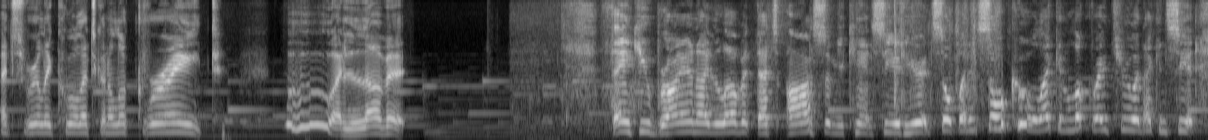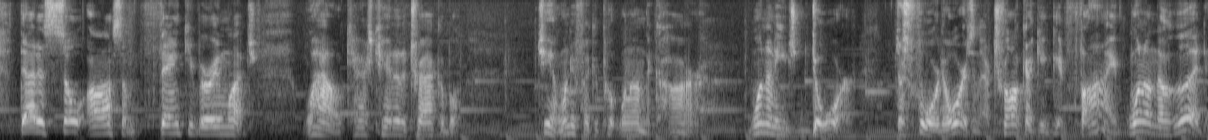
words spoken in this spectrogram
That's really cool. That's going to look great. Woohoo! I love it. Thank you, Brian. I love it. That's awesome. You can't see it here. It's so, but it's so cool. I can look right through it. I can see it. That is so awesome. Thank you very much. Wow, Cache Canada trackable. Gee, I wonder if I could put one on the car. One on each door. There's four doors in their trunk. I could get five. One on the hood.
